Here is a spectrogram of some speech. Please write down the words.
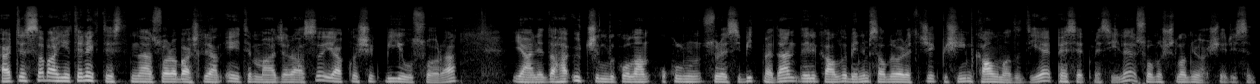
Ertesi sabah yetenek testinden sonra başlayan eğitim macerası yaklaşık bir yıl sonra yani daha 3 yıllık olan okulun süresi bitmeden delikanlı benim sana öğretecek bir şeyim kalmadı diye pes etmesiyle sonuçlanıyor Şeris'in.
